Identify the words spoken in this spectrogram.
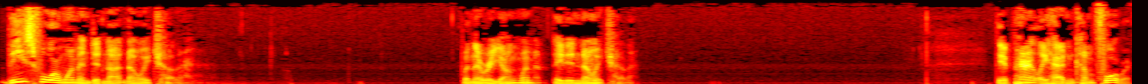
These four women did not know each other when they were young women. They didn't know each other. They apparently hadn't come forward.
